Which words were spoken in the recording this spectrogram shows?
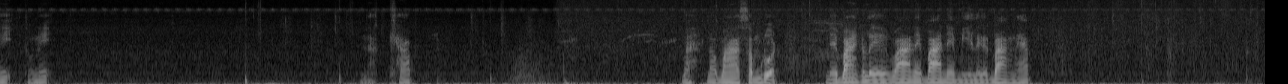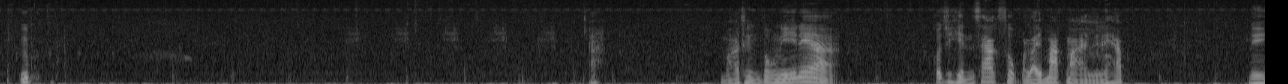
นี่ ตรงนี้ นะครับมาเรามาสำรวจในบ้านกันเลยว่าในบ้านเนี่ยมีอะไรกันบ้างนะครับอึ๊บมาถึงตรงนี้เนี่ย ก็จะเห็นซากศพอะไรมากมายเลยนะครับ นี่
